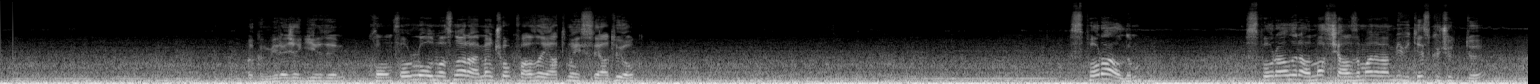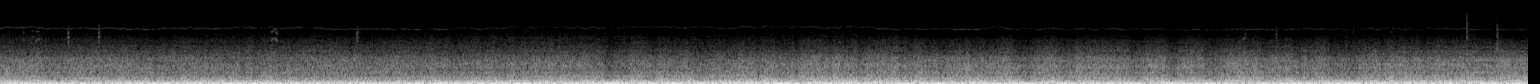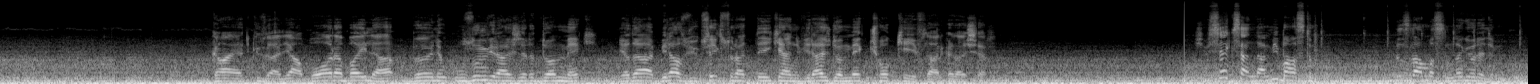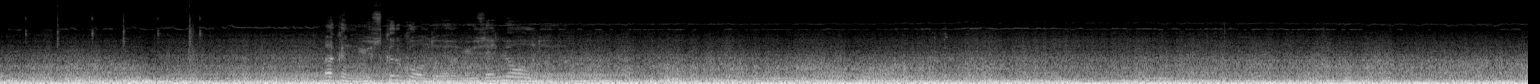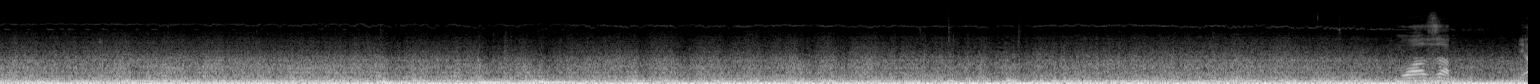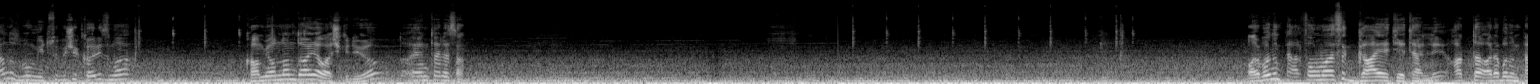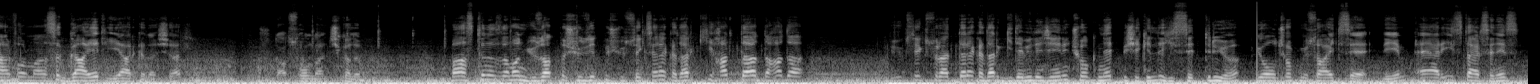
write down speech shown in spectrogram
Bakın viraja girdim. Konforlu olmasına rağmen çok fazla yatma hissiyatı yok. Spor aldım. Spor alır almaz şanzıman hemen bir vites küçülttü. Gayet güzel ya bu arabayla böyle uzun virajları dönmek ya da biraz yüksek süratteyken viraj dönmek çok keyifli arkadaşlar. Şimdi 80'den bir bastım. Hızlanmasını da görelim. Bakın 140 oldu, 150 oldu. Muazzam. Yalnız bu Mitsubishi Karizma kamyondan daha yavaş gidiyor. Da enteresan. Arabanın performansı gayet yeterli. Hatta arabanın performansı gayet iyi arkadaşlar. Şuradan soldan çıkalım. Bastığınız zaman 160, 170, 180'e kadar ki hatta daha da yüksek süratlere kadar gidebileceğini çok net bir şekilde hissettiriyor. Yol çok müsaitse diyeyim. Eğer isterseniz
